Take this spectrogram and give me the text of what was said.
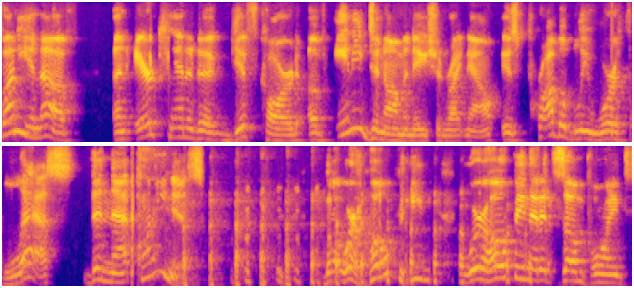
funny enough, an Air Canada gift card of any denomination right now is probably worth less than that plane is. but we're hoping we're hoping that at some point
